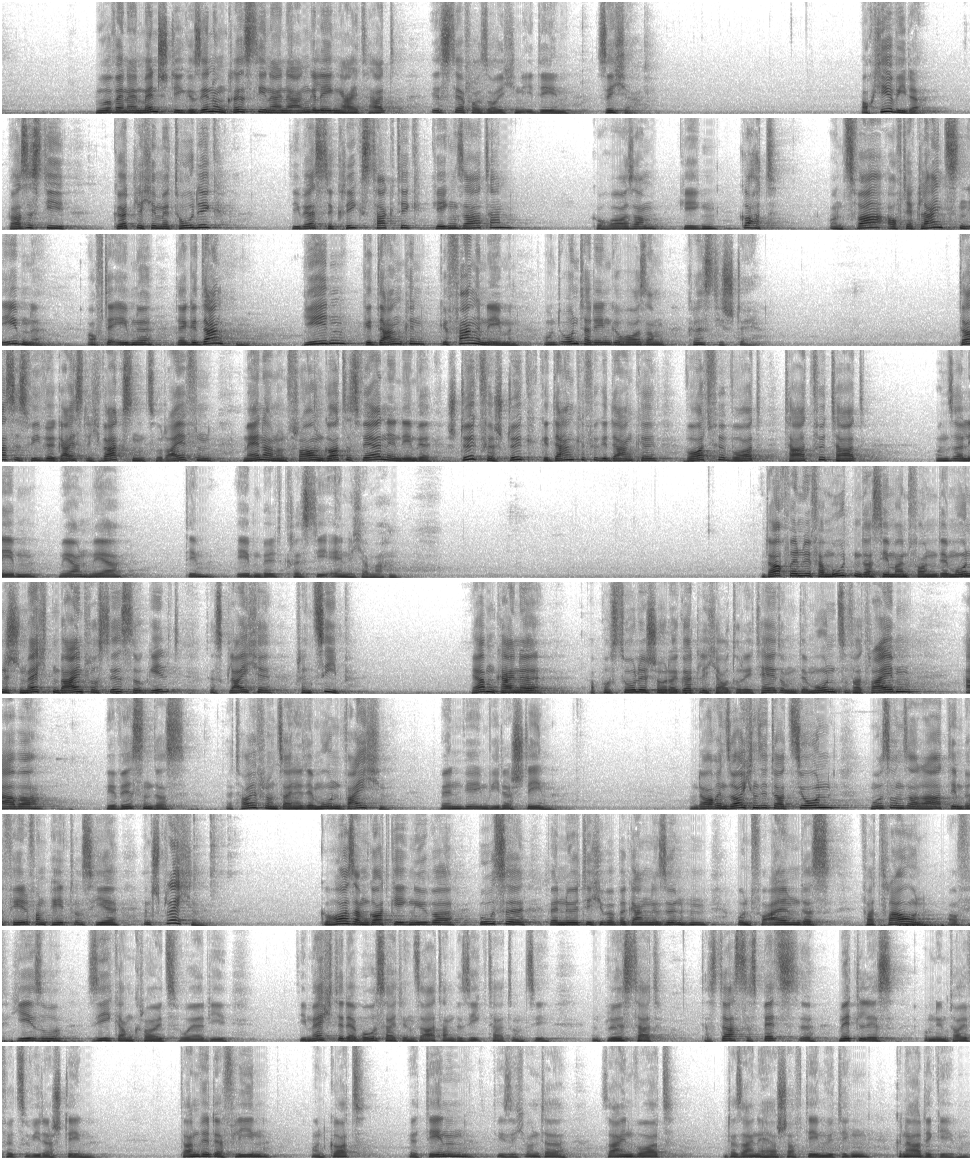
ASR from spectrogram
Nur wenn ein Mensch die Gesinnung Christi in einer Angelegenheit hat, ist er vor solchen Ideen sicher. Auch hier wieder, was ist die göttliche Methodik, die beste Kriegstaktik gegen Satan? Gehorsam gegen Gott. Und zwar auf der kleinsten Ebene, auf der Ebene der Gedanken. Jeden Gedanken gefangen nehmen und unter den Gehorsam Christi stellen. Das ist, wie wir geistlich wachsen und zu reifen Männern und Frauen Gottes werden, indem wir Stück für Stück, Gedanke für Gedanke, Wort für Wort, Tat für Tat unser Leben mehr und mehr dem Ebenbild Christi ähnlicher machen. Und auch wenn wir vermuten, dass jemand von dämonischen Mächten beeinflusst ist, so gilt das gleiche Prinzip. Wir haben keine apostolische oder göttliche Autorität, um Dämonen zu vertreiben, aber wir wissen, dass der Teufel und seine Dämonen weichen, wenn wir ihm widerstehen. Und auch in solchen Situationen muss unser Rat dem Befehl von Petrus hier entsprechen. Gehorsam Gott gegenüber, Buße, wenn nötig, über begangene Sünden und vor allem das Vertrauen auf Jesu Sieg am Kreuz, wo er die, die Mächte der Bosheit in Satan besiegt hat und sie entblößt hat, dass das das beste Mittel ist, um dem Teufel zu widerstehen. Dann wird er fliehen und Gott wird denen, die sich unter sein Wort, unter seine Herrschaft demütigen, Gnade geben.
